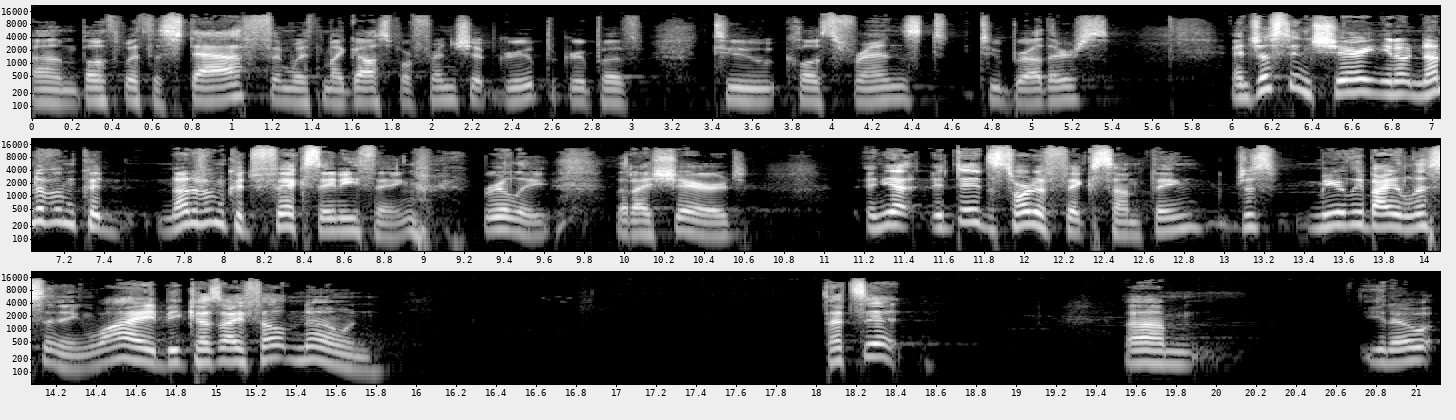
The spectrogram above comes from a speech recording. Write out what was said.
um, both with the staff and with my gospel friendship group, a group of two close friends, t- two brothers. And just in sharing, you know, none of them could none of them could fix anything really that I shared. And yet, it did sort of fix something just merely by listening. Why? Because I felt known. That's it. Um, you know,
